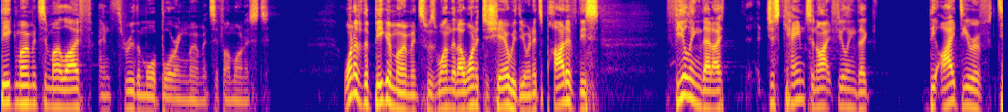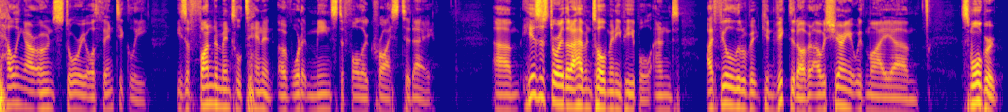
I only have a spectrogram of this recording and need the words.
big moments in my life and through the more boring moments, if I'm honest. One of the bigger moments was one that I wanted to share with you, and it's part of this feeling that I just came tonight feeling that the idea of telling our own story authentically is a fundamental tenet of what it means to follow Christ today. Um, here's a story that I haven't told many people, and I feel a little bit convicted of it. I was sharing it with my um, small group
